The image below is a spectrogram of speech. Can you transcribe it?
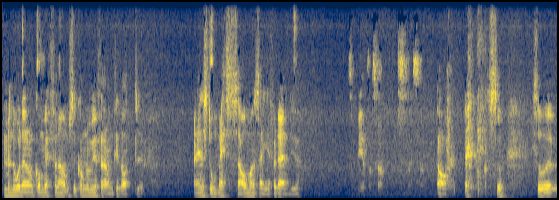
men då när de kommer fram så kommer de ju fram till något... En stor mässa om man säger för det är det ju. Ja. Så, så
